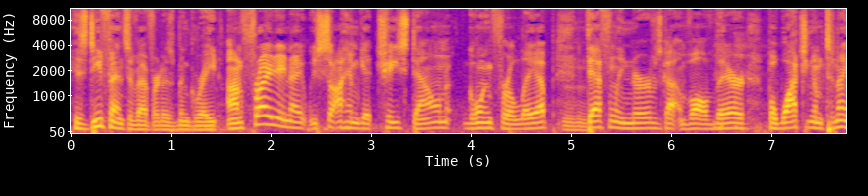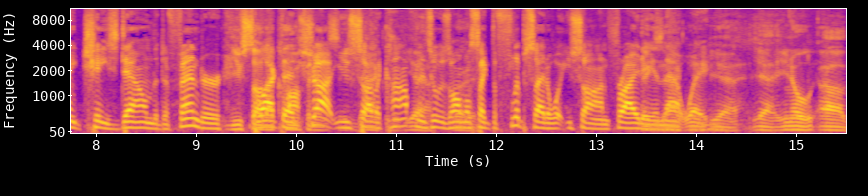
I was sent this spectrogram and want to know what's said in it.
his defensive effort has been great. On Friday night, we saw him get chased down going for a layup. Definitely nerves got involved there. But watching him tonight chase down the defender, You saw block that that, shot, you saw the confidence. Yeah, it was almost right. like the flip side of what you saw on Friday in that way. Yeah, yeah. You know, uh,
